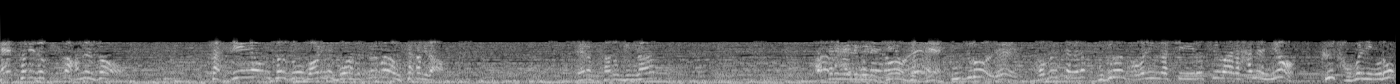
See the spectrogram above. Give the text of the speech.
해처리도 추가하면서 자 진영 선수 머리를 모아서 끌고 나오기 시작합니다. 내가 가동 중간 아타리 걸리고 있는 진영 선수. 예, 예. 부드러운, 예, 저글링에서 부드러운 저글링 가치로 출발을 하면요. 그 저글링으로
